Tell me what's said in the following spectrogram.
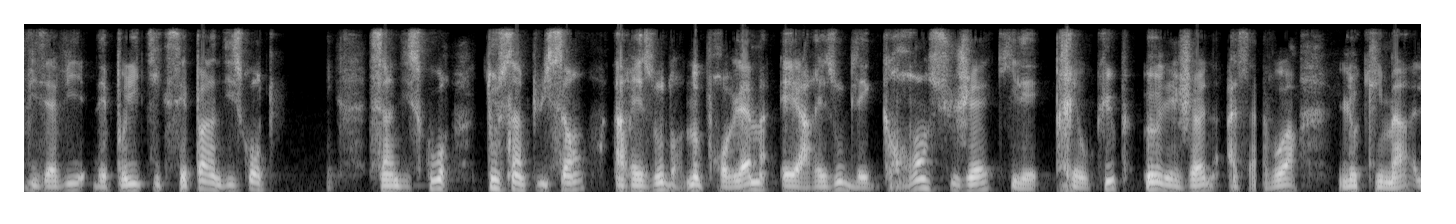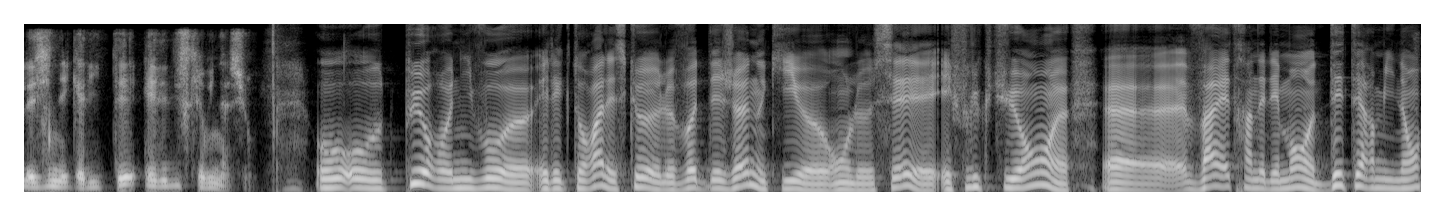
vis-à-vis des politiques. C'est pas un discours c'est un discours tous impuissants à résoudre nos problèmes et à résoudre les grands sujets qui les préoccupent, eux les jeunes, à savoir le climat, les inégalités et les discriminations. Au, pur niveau euh, électoral, est-ce que le vote des jeunes, qui euh, on le sait est, fluctuant, euh, va être un élément déterminant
